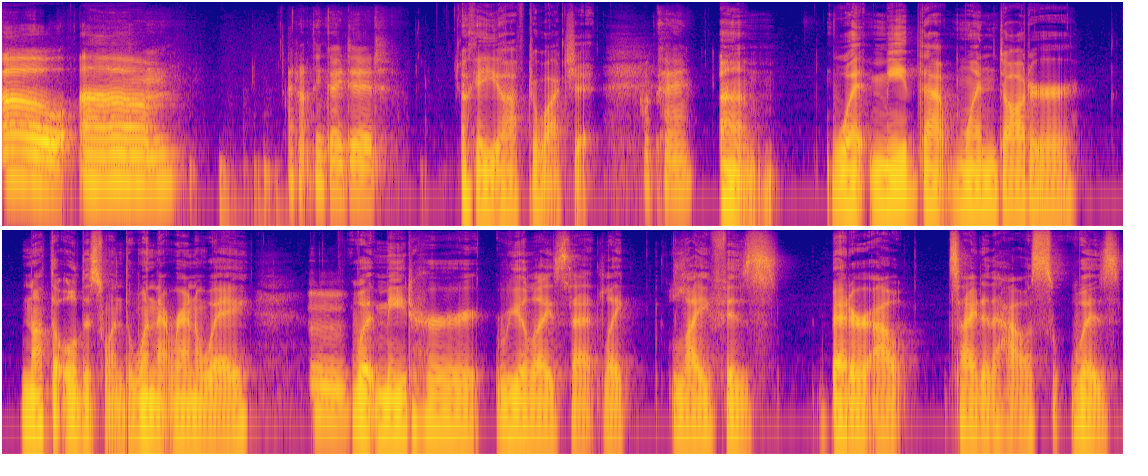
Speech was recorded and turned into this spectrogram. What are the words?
Oh, um, I don't think I did. Okay, you have to watch it. Okay. Um what made that one daughter, not the oldest one, the one that ran away, Mm. what made her realize that like life is better outside of the house was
